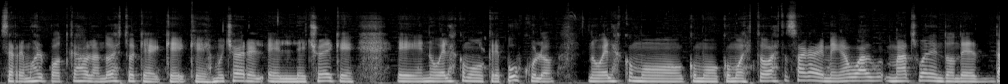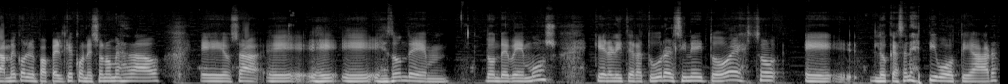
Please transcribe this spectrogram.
cerremos el podcast hablando de esto, que, que, que es mucho ver el, el hecho de que eh, novelas como Crepúsculo, novelas como, como, como es toda esta saga de Mega Maxwell, en donde dame con el papel que con eso no me has dado, eh, o sea, eh, eh, es donde, donde vemos que la literatura, el cine y todo esto eh, lo que hacen es pivotear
